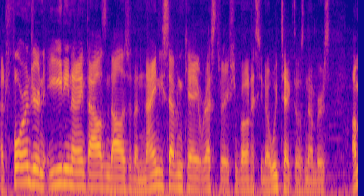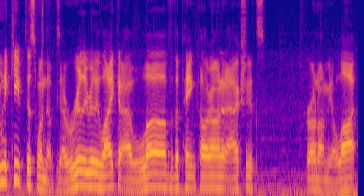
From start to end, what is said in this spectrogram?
At $489,000 with a 97K restoration bonus, you know, we take those numbers. I'm going to keep this one, though, because I really, really like it. I love the paint color on it. Actually, it's grown on me a lot.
